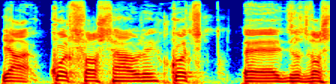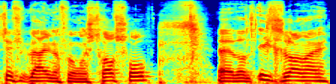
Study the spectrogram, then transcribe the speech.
ja, kort vasthouden. Kort, dat was te weinig voor een strafschop. want iets langer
